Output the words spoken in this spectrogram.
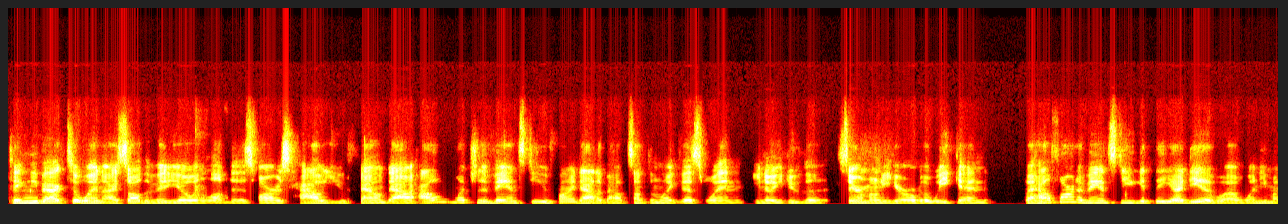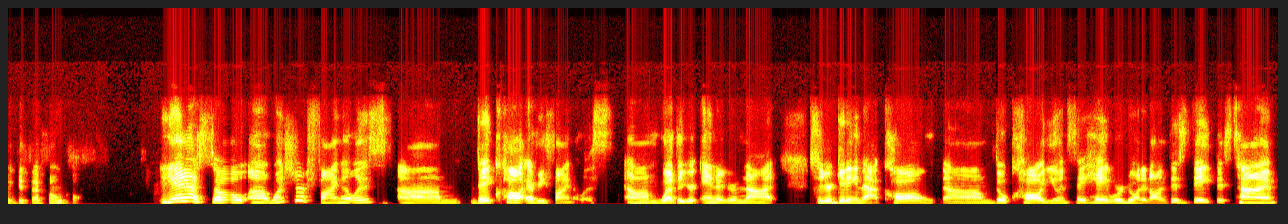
Take me back to when I saw the video and loved it as far as how you found out. How much in advance do you find out about something like this when you know you do the ceremony here over the weekend? But how far in advance do you get the idea of uh, when you might get that phone call? Yeah, so uh, once you're a finalist, um, they call every finalist, um, mm-hmm. whether you're in or you're not. So you're getting that call. Um, they'll call you and say, "Hey, we're doing it on this date, this time.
